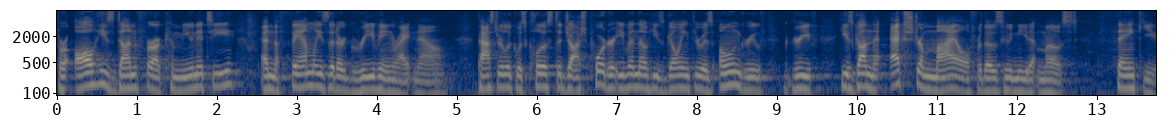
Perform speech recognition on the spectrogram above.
for all he's done for our community and the families that are grieving right now. Pastor Luke was close to Josh Porter, even though he's going through his own grief. grief he's gone the extra mile for those who need it most. Thank you.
